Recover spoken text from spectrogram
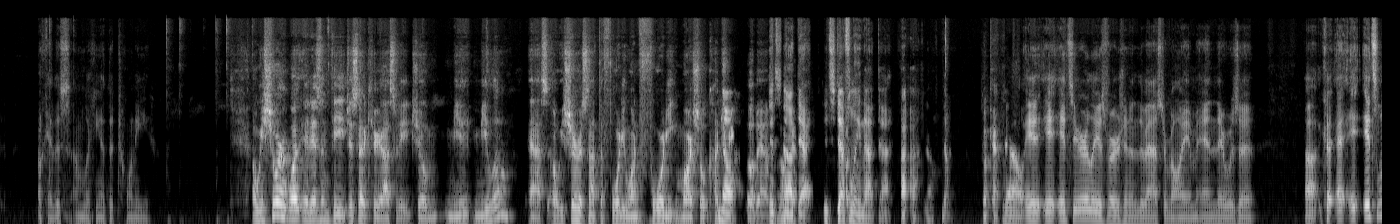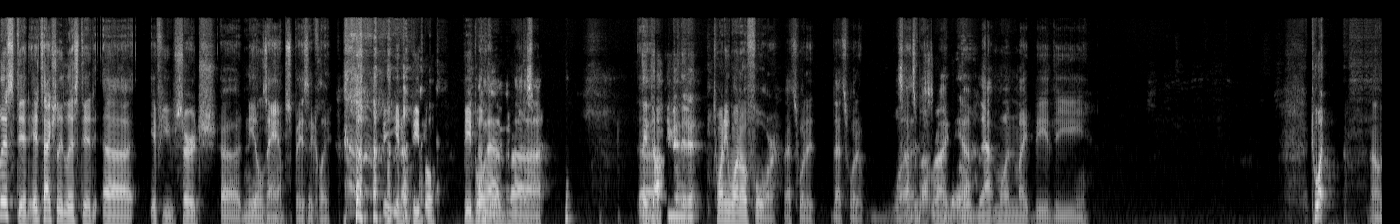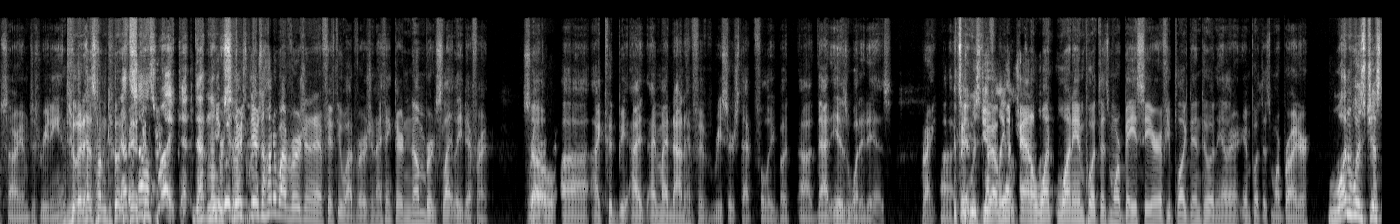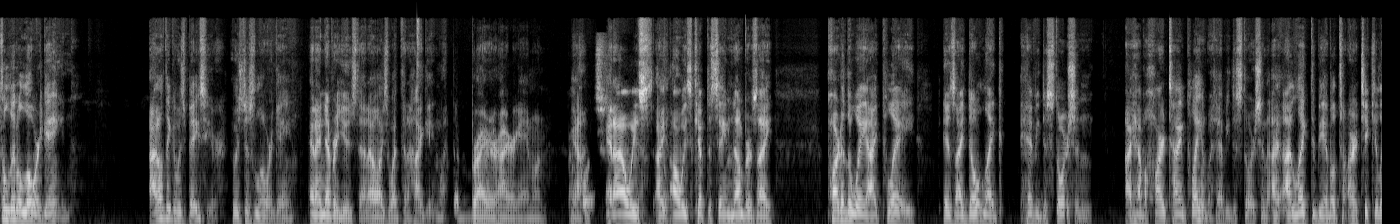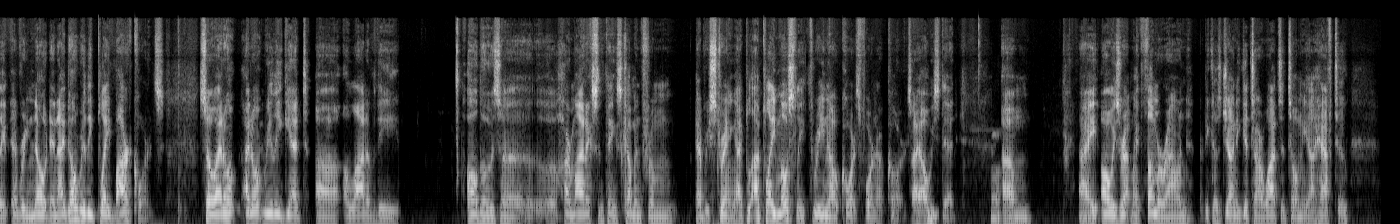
okay, this I'm looking at the 20 are we sure it was? It isn't the. Just out of curiosity, Joe Milo asks, "Are we sure it's not the forty-one forty Marshall Country no, Club amp?" It's okay. not that. It's definitely okay. not that. Uh. Uh-uh. No. No. Okay. No. It, it, it's the earliest version of the master volume, and there was a. Uh, it, it's listed. It's actually listed. Uh, if you search uh, Neil's amps, basically, you know, people people have. Uh, they documented it. Twenty one oh four. That's what it that's what it was. Sounds about right. yeah, that one might be the what. Oh, sorry, I'm just reading into it as I'm doing. That it. sounds right. That, that number. Yeah, there's right. there's a hundred watt version and a 50 watt version. I think they're numbered slightly different. So right. uh, I could be I, I might not have researched that fully, but uh, that is what it is. Right. Uh, it was you have one channel, one one input that's more bassier if you plugged into it, and the other input that's more brighter. One was just a little lower gain. I don't think it was bassier. It was just lower gain. And I never used that. I always went to the high gain one. The brighter, higher gain one. Yeah. And I always I always kept the same numbers. I part of the way I play is I don't like heavy distortion. I have a hard time playing with heavy distortion. I, I like to be able to articulate every note, and I don't really play bar chords, so I don't I don't really get uh, a lot of the all those uh, uh, harmonics and things coming from every string. I, pl- I play mostly three note chords, four note chords. I always hmm. did. Hmm. Um, I always wrap my thumb around because Johnny Guitar Watson told me I have to,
